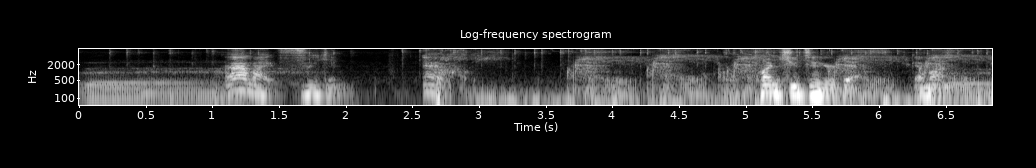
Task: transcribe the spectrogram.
Oh my freaking... Punch you to your death. Come on.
